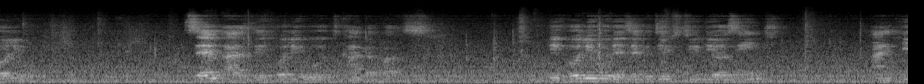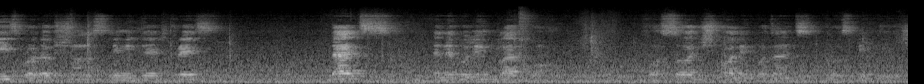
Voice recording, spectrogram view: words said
Hollywood, same as the Hollywood counterparts. The Hollywood Executive Studios Inc. and his Productions Limited creates that enabling platform for such all-important cross-linkage.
